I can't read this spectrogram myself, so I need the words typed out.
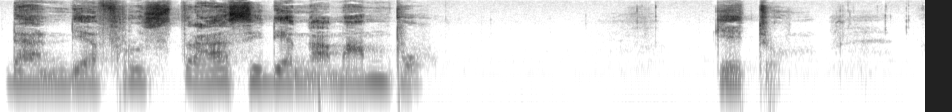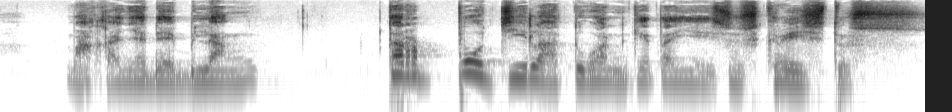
Dan dia frustrasi, dia nggak mampu. Gitu. Makanya dia bilang, terpujilah Tuhan kita Yesus Kristus.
